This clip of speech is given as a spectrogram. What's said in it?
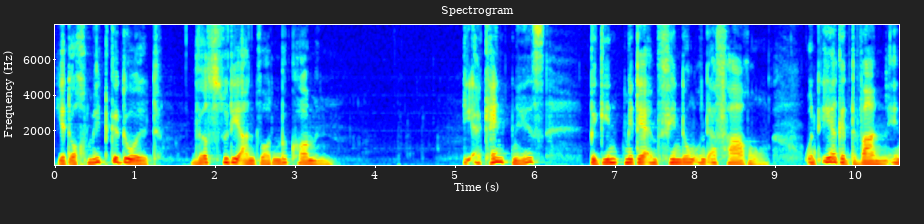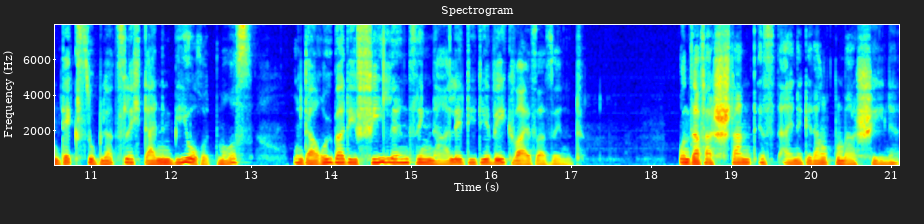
jedoch mit Geduld wirst du die Antworten bekommen. Die Erkenntnis, beginnt mit der Empfindung und Erfahrung. Und irgendwann entdeckst du plötzlich deinen Biorhythmus und darüber die vielen Signale, die dir Wegweiser sind. Unser Verstand ist eine Gedankenmaschine,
